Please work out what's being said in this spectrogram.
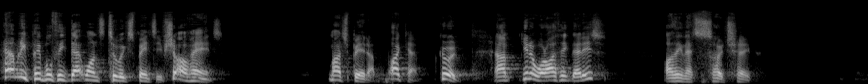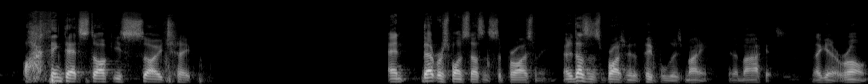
How many people think that one's too expensive? Show of hands. Much better. Okay, good. Um, you know what I think that is? I think that's so cheap. I think that stock is so cheap. And that response doesn't surprise me. And it doesn't surprise me that people lose money in the markets. They get it wrong.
